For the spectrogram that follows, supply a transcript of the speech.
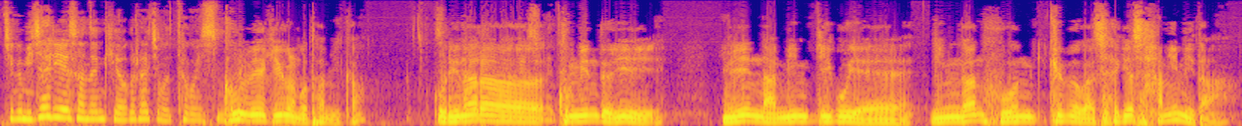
지금 이 자리에서는 기억을 하지 못하고 있습니다. 그걸 왜 기억을 못 합니까? 우리나라. 국민들이 유엔 난민 기구의 민간 후원 규모가 세계 3위입니다.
